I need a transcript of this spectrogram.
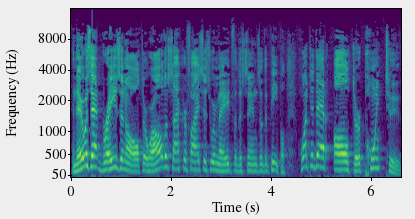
And there was that brazen altar where all the sacrifices were made for the sins of the people. What did that altar point to?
